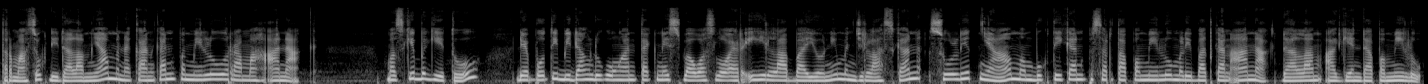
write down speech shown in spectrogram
termasuk di dalamnya menekankan pemilu ramah anak. Meski begitu, Deputi Bidang Dukungan Teknis Bawaslu RI Labayoni menjelaskan sulitnya membuktikan peserta pemilu melibatkan anak dalam agenda pemilu.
